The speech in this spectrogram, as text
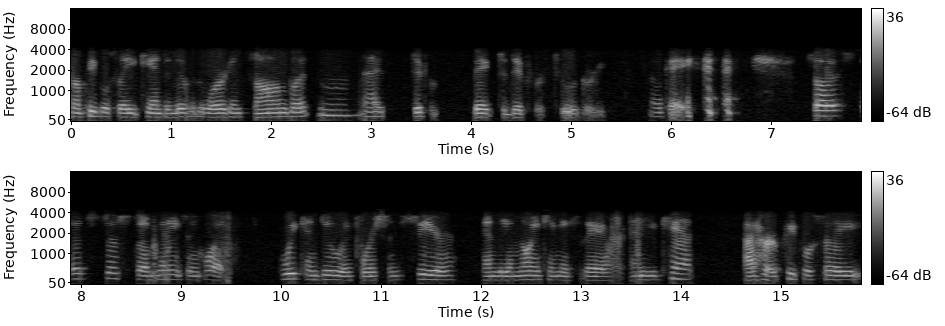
some people say you can't deliver the word in song, but mm, I beg to differ to agree. Okay. so it's it's just amazing what we can do if we're sincere and the anointing is there. And you can't. I heard people say,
